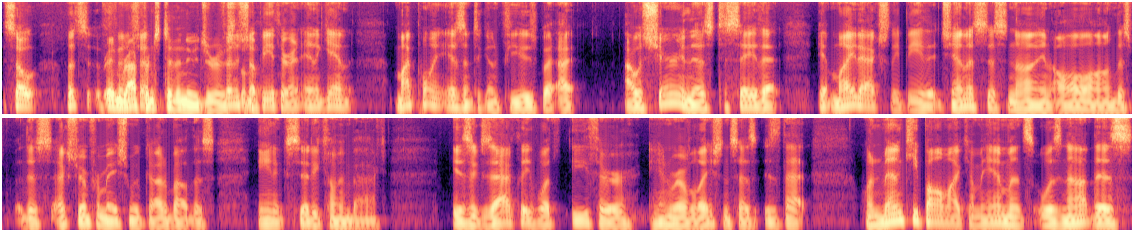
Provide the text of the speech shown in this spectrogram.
So let's in reference up, to the New Jerusalem. Finish up ether, and, and again, my point isn't to confuse, but I I was sharing this to say that it might actually be that Genesis nine all along this this extra information we've got about this Enoch city coming back is exactly what Ether and Revelation says is that when men keep all my commandments was not this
